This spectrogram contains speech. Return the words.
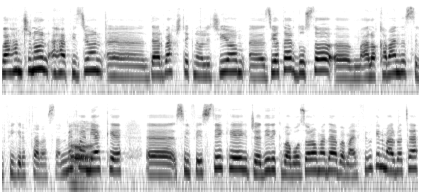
و همچنان اه، در بخش تکنولوژی هم زیادتر دوستا علاقمند سلفی گرفتن هستن. می‌خوایم. یک selfie stick جدیدی که به بازار آمده به معرفی بکنیم. البته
